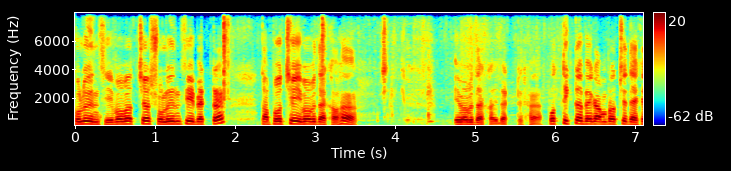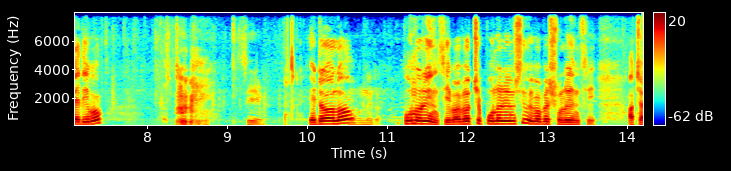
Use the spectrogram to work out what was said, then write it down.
ষোলো ইঞ্চি, এভাবে হচ্ছে ষোলো ইঞ্চি এই ব্যাগটা। তারপর হচ্ছে এইভাবে দেখাও হ্যাঁ। এভাবে এই ব্যাগটা হ্যাঁ। প্রত্যেকটা ব্যাগ আমরা হচ্ছে দেখাই দিব। এটা হলো পনেরো। ইঞ্চি এভাবে হচ্ছে পনেরো ইঞ্চি ওইভাবে ষোলো ইঞ্চি। আচ্ছা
